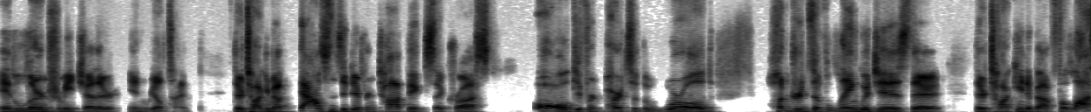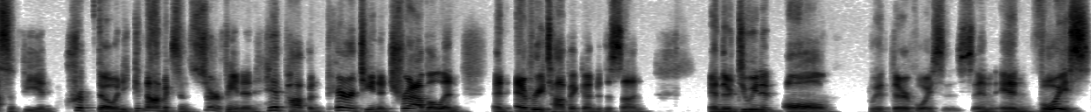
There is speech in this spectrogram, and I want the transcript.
and learn from each other in real time. They're talking about thousands of different topics across all different parts of the world hundreds of languages. They're they're talking about philosophy and crypto and economics and surfing and hip hop and parenting and travel and and every topic under the sun. And they're doing it all with their voices. And and voice,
